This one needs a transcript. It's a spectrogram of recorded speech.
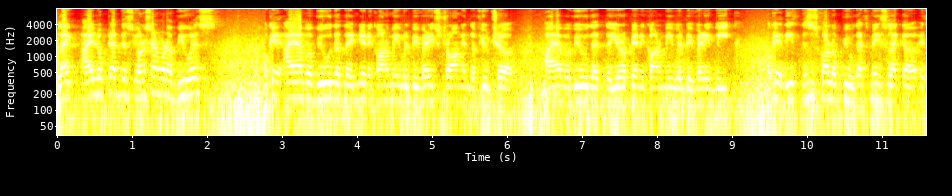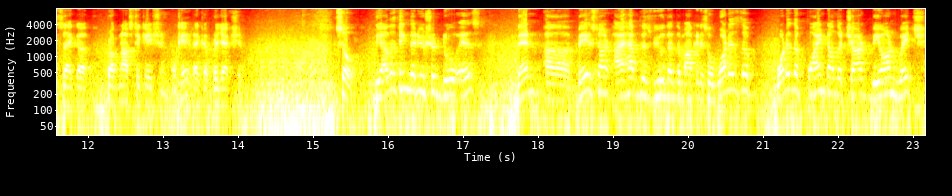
Like i looked at this you understand what a view is okay i have a view that the indian economy will be very strong in the future. I have a view that the european economy will be very weak. Okay these, this is called a view. That means like a it's like a prognostication okay? Like a projection. So the other thing that you should do is then uh, based on I have this view that the market is so what is the what is the point on the chart beyond which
